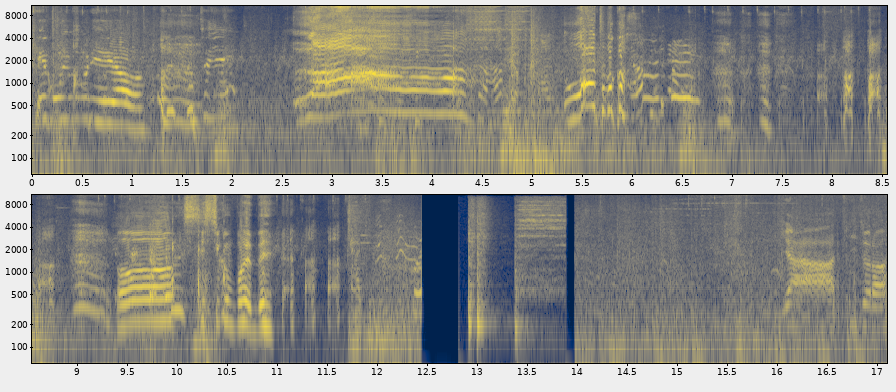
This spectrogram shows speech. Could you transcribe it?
개 고인물이에요. 천천히. 으아! 우와, 도망가! 어, 씨, 지금 뻔했네. 야 뒤져라.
